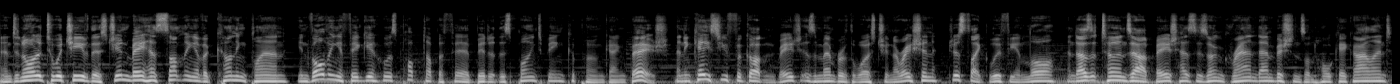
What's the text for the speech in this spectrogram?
And in order to achieve this, Jinbei has something of a cunning plan involving a figure who has popped up a fair bit at this point being Capone Gang Bege. And in case you've forgotten, Bege is a member of the Worst Generation, just like Luffy and Law, and as it turns out, Bege has his own grand ambitions on Whole Cake Island,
